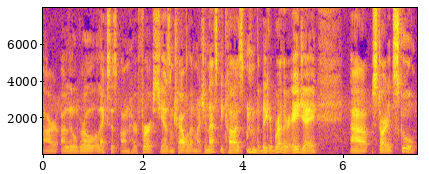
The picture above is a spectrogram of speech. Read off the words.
our our little girl Alexa's on her first. She hasn't traveled that much, and that's because the bigger brother AJ uh, started school.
